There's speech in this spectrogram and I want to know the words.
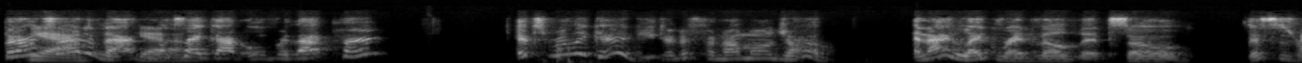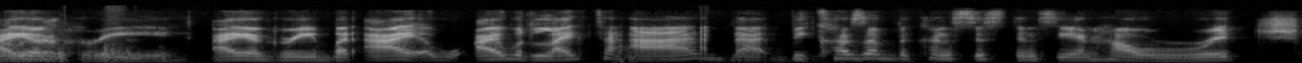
But outside Yeah, of that, yeah. once I got over that part, it's really good. You did a phenomenal job. And I like red velvet, so This is really I good. agree. I agree, but I I would like to add that because of the consistency and how rich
